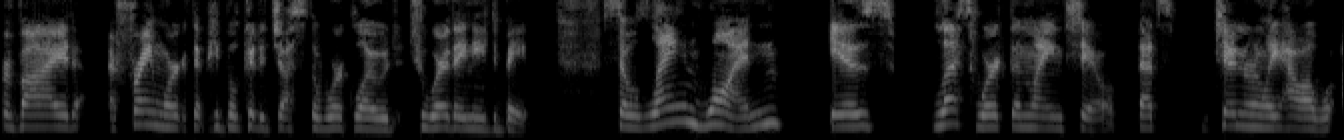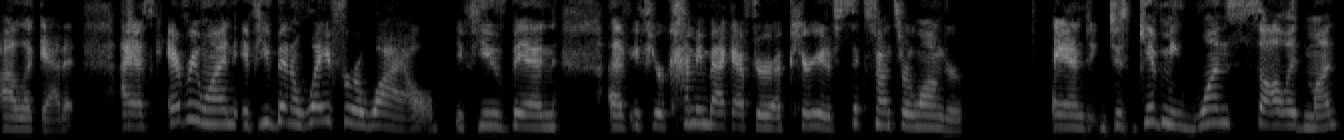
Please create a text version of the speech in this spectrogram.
provide a framework that people could adjust the workload to where they need to be. So lane one is less work than lane two. That's generally how I, I, look at it. I ask everyone if you've been away for a while, if you've been, uh, if you're coming back after a period of six months or longer, and just give me one solid month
